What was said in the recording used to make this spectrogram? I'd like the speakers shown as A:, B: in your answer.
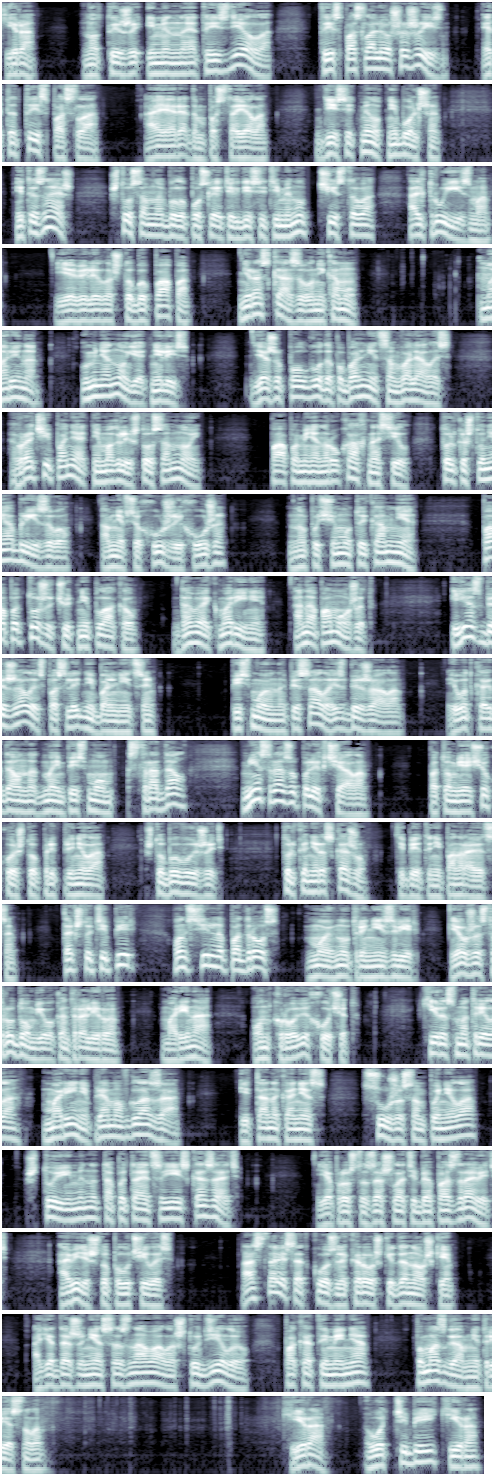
A: Кира, но ты же именно это и сделала. Ты спасла Лёше жизнь. Это ты спасла. А я рядом постояла. Десять минут, не больше. И ты знаешь, что со мной было после этих десяти минут чистого альтруизма? Я велела, чтобы папа не рассказывал никому. Марина, у меня ноги отнялись. Я же полгода по больницам валялась. Врачи понять не могли, что со мной. Папа меня на руках носил, только что не облизывал, а мне все хуже и хуже. Но почему ты ко мне? Папа тоже чуть не плакал. Давай к Марине, она поможет. И я сбежала из последней больницы. Письмо ему написала и сбежала. И вот когда он над моим письмом страдал, мне сразу полегчало. Потом я еще кое-что предприняла, чтобы выжить. Только не расскажу, тебе это не понравится. Так что теперь он сильно подрос, мой внутренний зверь. Я уже с трудом его контролирую. Марина, он крови хочет. Кира смотрела Марине прямо в глаза, и та, наконец, с ужасом поняла, что именно та пытается ей сказать. Я просто зашла тебя поздравить, а видишь, что получилось. Остались от козлика рожки до ножки. А я даже не осознавала, что делаю, пока ты меня по мозгам не треснула. Кира, вот тебе и Кира.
